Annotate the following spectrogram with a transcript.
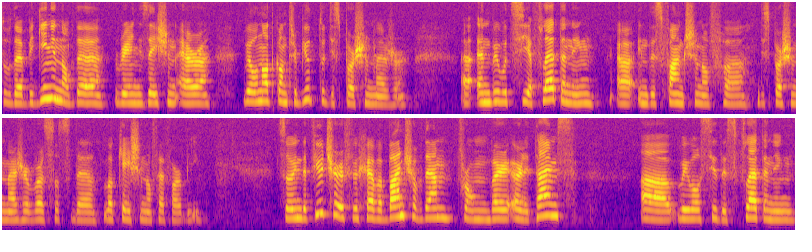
to the beginning of the reionization era will not contribute to dispersion measure. Uh, and we would see a flattening uh, in this function of uh, dispersion measure versus the location of FRB. So in the future, if we have a bunch of them from very early times, uh, we will see this flattening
